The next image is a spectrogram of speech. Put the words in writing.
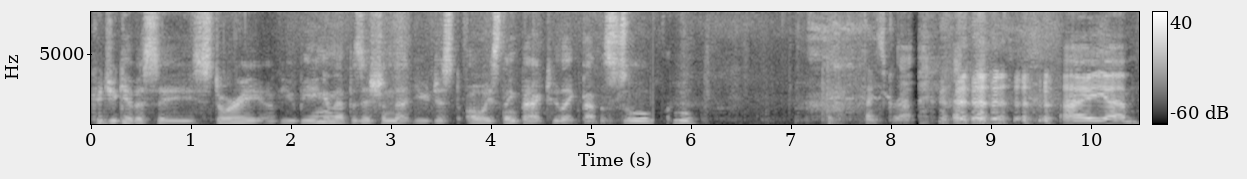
could you give us a story of you being in that position that you just always think back to, like that was so cool. Thanks, Grant. I um,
